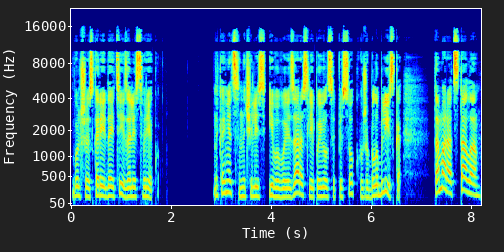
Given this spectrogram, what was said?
больше скорее дойти и залезть в реку. Наконец начались ивовые заросли, и появился песок, уже было близко. Тамара отстала,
